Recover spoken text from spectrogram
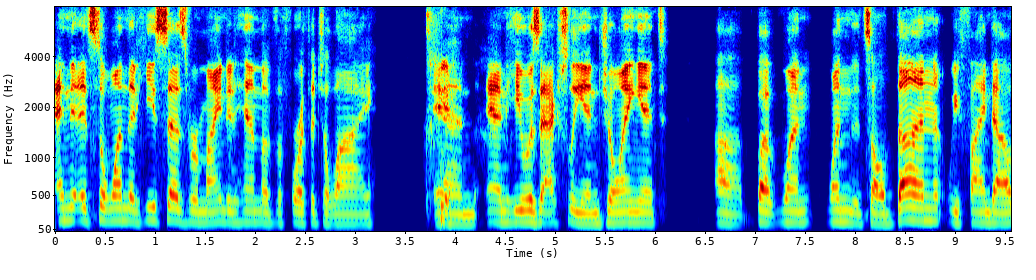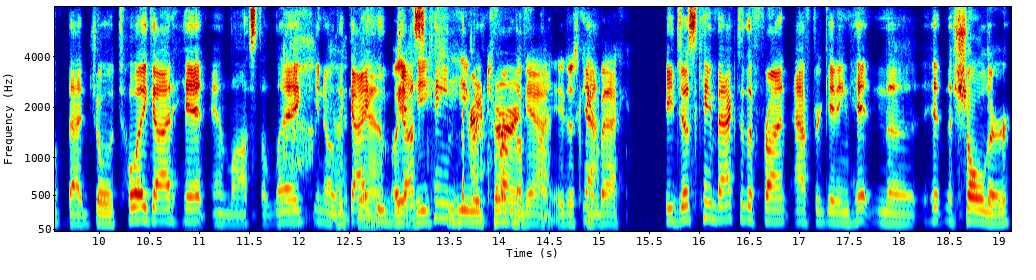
and it's the one that he says reminded him of the Fourth of July, Yeah. and and he was actually enjoying it. Uh, but when when it's all done, we find out that Joe Toye got hit and lost a leg. You know, the guy damn. who Oh, yeah, just he, came he back from returned. Yeah, front. he just Yeah came back. he just came back to the front after getting hit in the hit in the shoulder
